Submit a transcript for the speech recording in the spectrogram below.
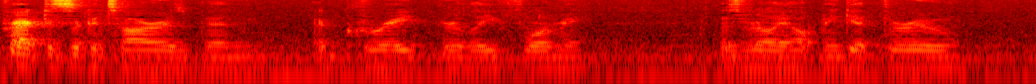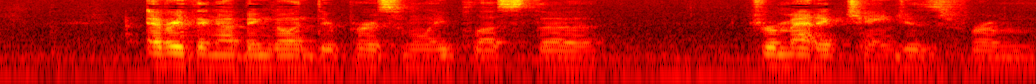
practice the guitar has been a great relief for me. Has really helped me get through everything I've been going through personally, plus the dramatic changes from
